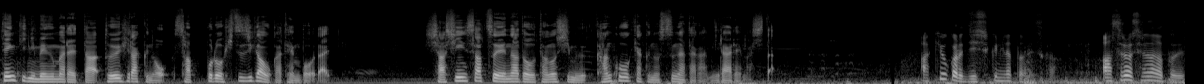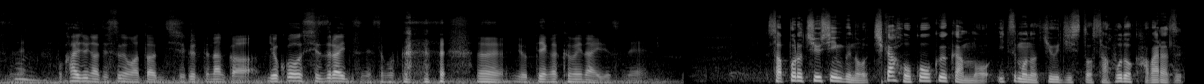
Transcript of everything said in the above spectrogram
天気に恵まれた豊平区の札幌羊ヶ丘展望台。写真撮影などを楽しむ観光客の姿が見られました。あ今日から自粛になったんですか？あそれは知らなかったですね。解除になってすぐまた自粛ってなんか旅行しづらいですねすごく、うん、予定が組めないですね。札幌中心部の地下歩行空間もいつもの休日とさほど変わらず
